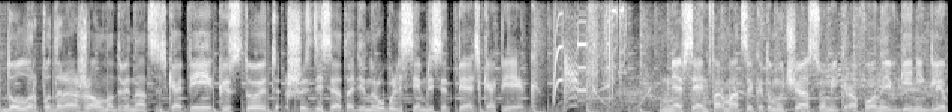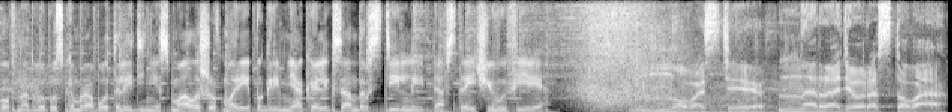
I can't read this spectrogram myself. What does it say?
Доллар подорожал на 12 копеек и стоит 61 рубль 75 копеек. У меня вся информация к этому часу. У микрофона Евгений Глебов. Над выпуском работали Денис Малышев, Мария Погребняк и Александр Стильный. До встречи в эфире. Новости на радио Ростова.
